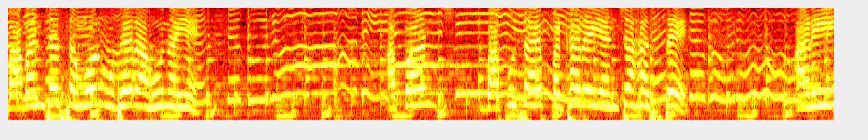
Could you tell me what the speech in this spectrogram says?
बाबांच्या समोर उभे राहू नये. आपण बापूसाहेब पठारे यांच्या हस्ते आणि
